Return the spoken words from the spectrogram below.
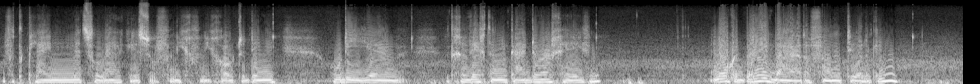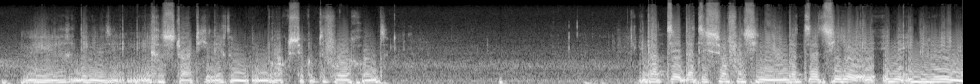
of het klein metselwerk is, of van die, van die grote dingen, hoe die uh, het gewicht aan elkaar doorgeven. En ook het breekbare ervan natuurlijk. Hè? Dingen ingestort, hier ligt een brokstuk op de voorgrond. Dat, eh, dat is zo fascinerend, dat, dat zie je in, in de ruïne.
